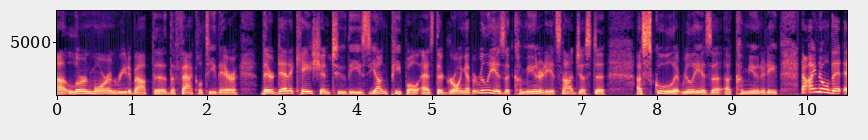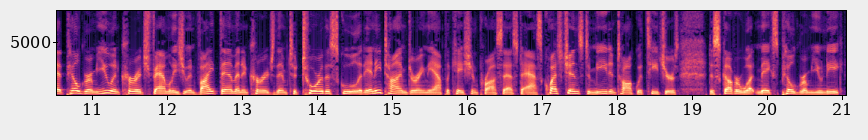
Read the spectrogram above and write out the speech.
uh, learn more and read about the the faculty there. Their dedication to these young people as they're growing up. It really is a community. It's not just a, a school. It really is a, a community. Now I know that at Pilgrim you encourage families, you invite them and encourage them to tour the school at any time during the application process to ask questions, to meet and talk with teachers, discover what makes Pilgrim unique.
